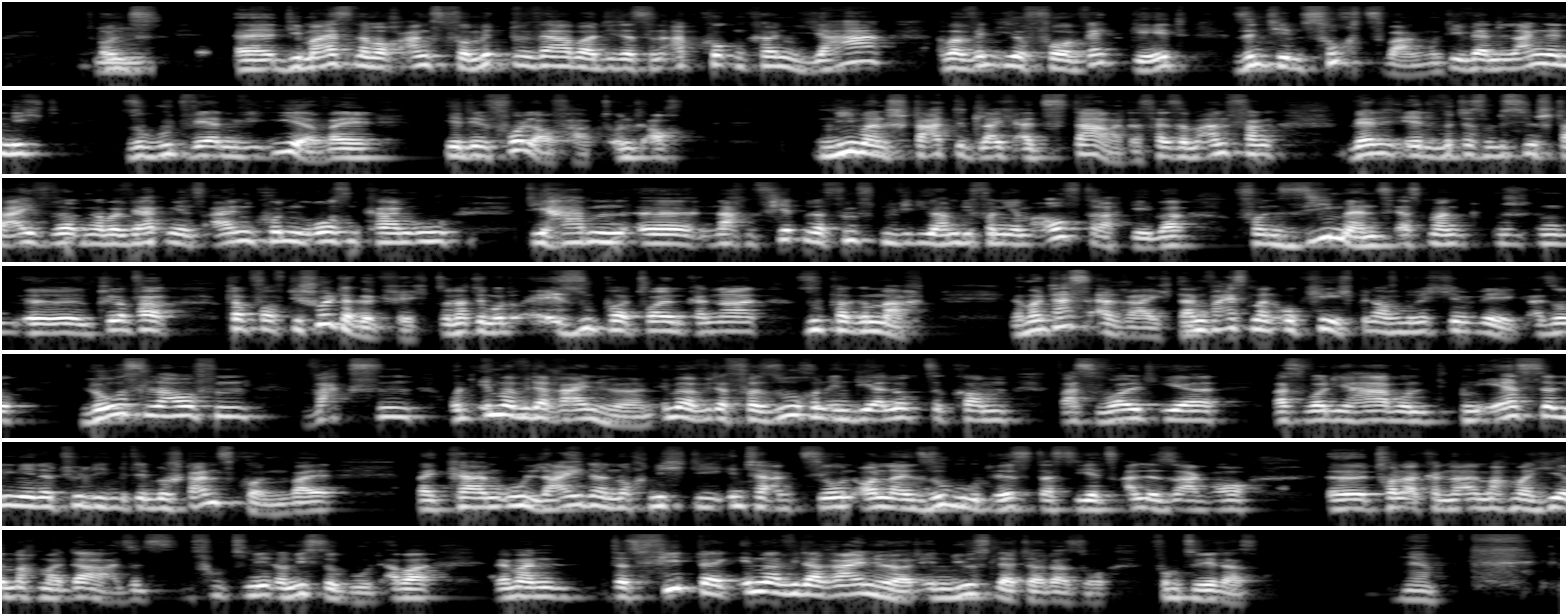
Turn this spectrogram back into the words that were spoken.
Und mhm. äh, die meisten haben auch Angst vor Mitbewerber, die das dann abgucken können. Ja, aber wenn ihr vorweg geht, sind die im Zuchtzwang und die werden lange nicht so gut werden wie ihr, weil ihr den Vorlauf habt und auch niemand startet gleich als Star. Das heißt, am Anfang werdet ihr, wird das ein bisschen steif wirken, aber wir hatten jetzt einen Kunden, großen KMU, die haben äh, nach dem vierten oder fünften Video haben die von ihrem Auftraggeber von Siemens erstmal einen äh, Klopfer, Klopfer auf die Schulter gekriegt. So nach dem Motto, ey, super toll im Kanal, super gemacht. Wenn man das erreicht, dann weiß man, okay, ich bin auf dem richtigen Weg. Also loslaufen, wachsen und immer wieder reinhören, immer wieder versuchen, in Dialog zu kommen. Was wollt ihr? Was wollt ihr haben? Und in erster Linie natürlich mit den Bestandskunden, weil bei KMU leider noch nicht die Interaktion online so gut ist, dass sie jetzt alle sagen, oh, äh, toller Kanal, mach mal hier, mach mal da. Also es funktioniert noch nicht so gut. Aber wenn man das Feedback immer wieder reinhört in Newsletter oder so, funktioniert das. Ja.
